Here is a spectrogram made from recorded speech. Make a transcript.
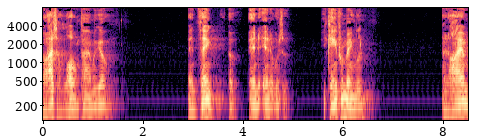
Now, that's a long time ago. And think and, and it was, he came from England, and I am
